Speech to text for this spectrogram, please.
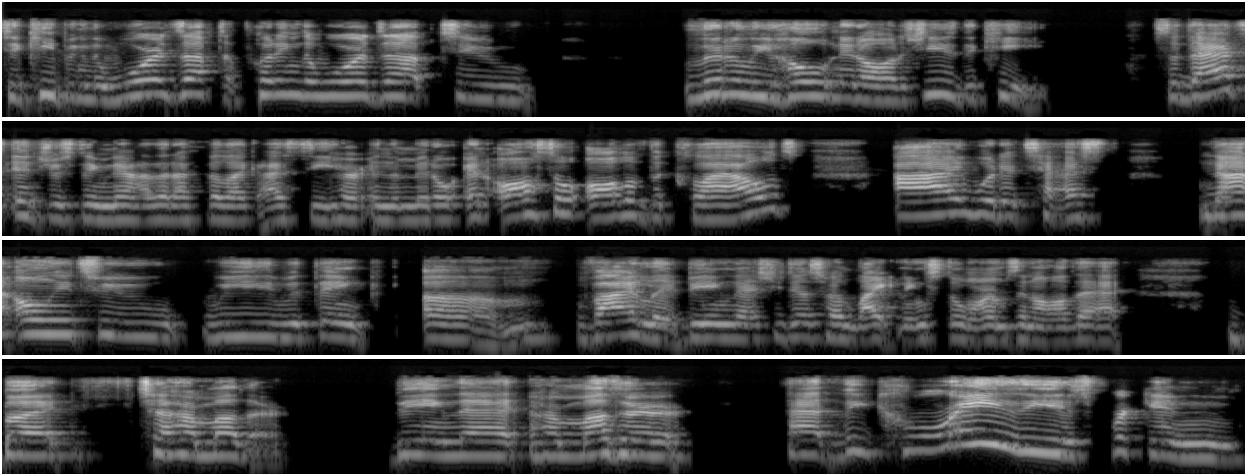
to keeping the wards up, to putting the wards up, to literally holding it all. She's the key. So that's interesting now that I feel like I see her in the middle. And also all of the clouds, I would attest not only to we would think um Violet being that she does her lightning storms and all that, but to her mother, being that her mother had the craziest freaking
